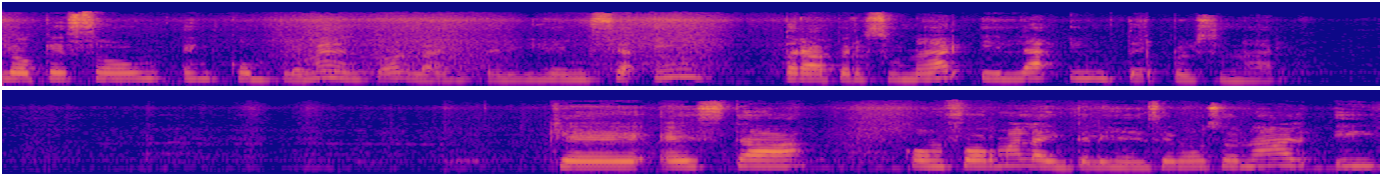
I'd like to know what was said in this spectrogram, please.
lo que son en complemento la inteligencia y la interpersonal que está conforma la inteligencia emocional y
